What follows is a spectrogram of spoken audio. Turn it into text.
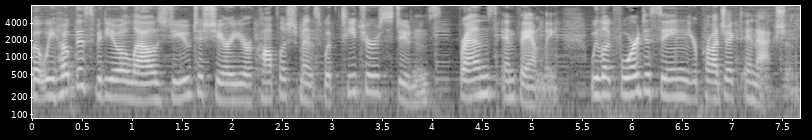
but we hope this video allows you to share your accomplishments with teachers, students, friends, and family. We look forward to seeing your project in action.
